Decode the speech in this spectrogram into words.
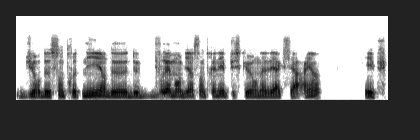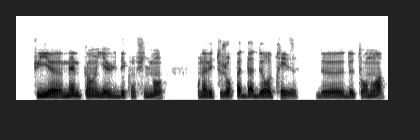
dur de s'entretenir, de, de, vraiment bien s'entraîner puisqu'on n'avait accès à rien. Et puis, puis même quand il y a eu le déconfinement, on n'avait toujours pas de date de reprise de, tournoi.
